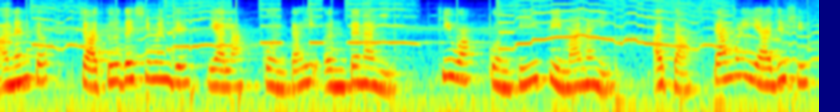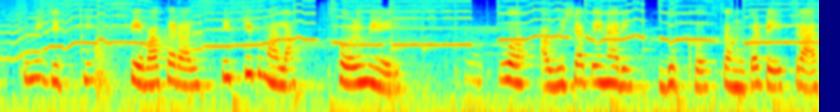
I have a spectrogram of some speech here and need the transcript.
अनंत चातुर्दशी म्हणजे याला कोणताही अंत नाही किंवा कोणतीही सीमा नाही. असा. त्यामुळे या दिवशी तुम्ही जितकी सेवा कराल तितकी तुम्हाला फळ मिळेल. व आयुष्यात येणारी दुःख संकटे त्रास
